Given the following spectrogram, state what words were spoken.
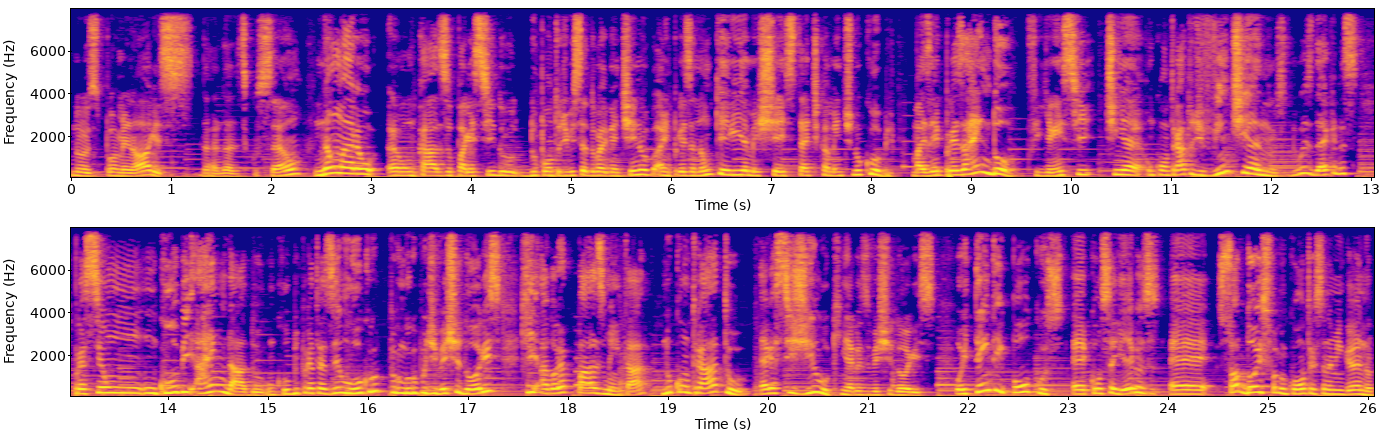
nos pormenores da, da discussão. Não era é um caso parecido do ponto de vista do Bragantino, a empresa não queria mexer esteticamente no clube, mas a empresa arrendou. O Figueirense tinha um contrato de 20 anos, duas décadas, para ser um, um clube arrendado, um clube para trazer lucro para um grupo de investidores que, agora pasmem, tá? No contrato era sigilo quem eram os investidores. 80 e poucos é, conselheiros, é, só dois foram contra, se não me engano.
